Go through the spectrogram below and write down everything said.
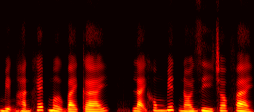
miệng hắn khép mở vài cái, lại không biết nói gì cho phải.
